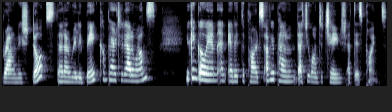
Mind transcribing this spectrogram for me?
brownish dots that are really big compared to the other ones, you can go in and edit the parts of your pattern that you want to change at this point.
